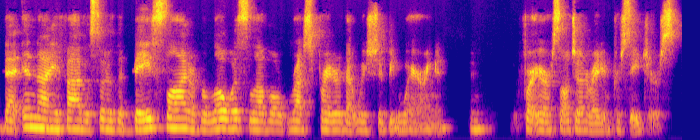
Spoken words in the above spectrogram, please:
that N95 is sort of the baseline or the lowest level respirator that we should be wearing in, in, for aerosol generating procedures.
